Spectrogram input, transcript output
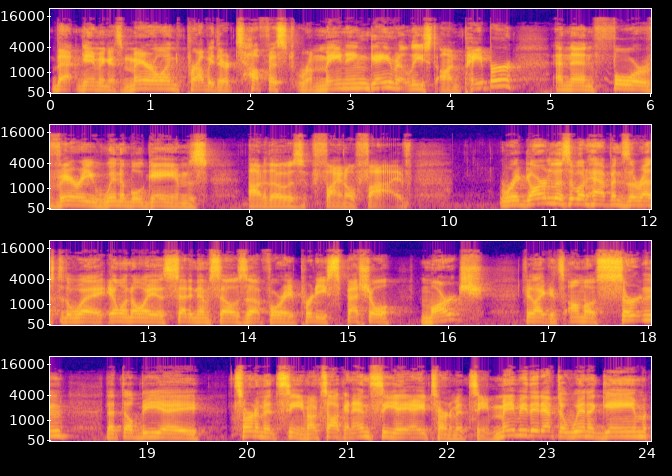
that game against Maryland, probably their toughest remaining game, at least on paper, and then four very winnable games out of those final five. Regardless of what happens the rest of the way, Illinois is setting themselves up for a pretty special March. I feel like it's almost certain that there'll be a tournament team. I'm talking NCAA tournament team. Maybe they'd have to win a game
